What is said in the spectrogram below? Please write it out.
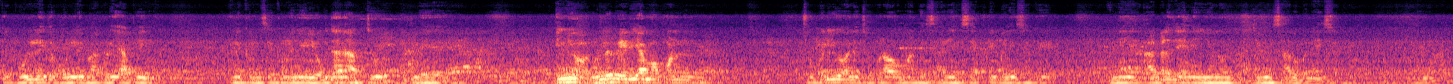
કે ફૂલ નહીં તો ફૂલની ભાખડી આપી અને કમસે કમ અહીંયા યોગદાન આપજો. એટલે અહીંયા રૂરલ એરિયામાં પણ છોકરીઓ અને છોકરાઓ માટે સારી એક સેફટી બની શકે. અને આગળ જઈને અહીંયાનું જીવન સારું બનાવી શકે ધન્યવાદ.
